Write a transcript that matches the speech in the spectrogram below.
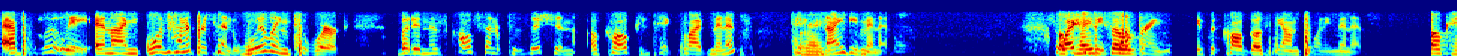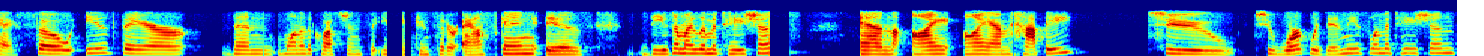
Absolutely, and I'm 100% willing to work. But in this call center position, a call could take five minutes, take Right. 90 minutes. So I could be so- suffering if the call goes beyond 20 minutes. Okay, so is there then one of the questions that you consider asking is these are my limitations and I I am happy to to work within these limitations.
